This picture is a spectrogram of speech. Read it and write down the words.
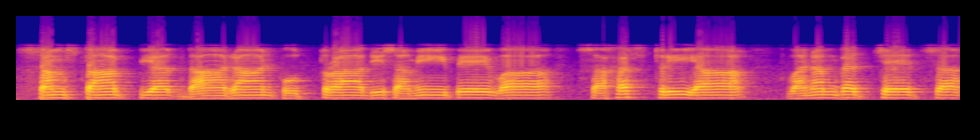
संस्थाप्य दारान् पुत्रादिसमीपे वा सहस्त्रिया वनं गच्छेत् स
